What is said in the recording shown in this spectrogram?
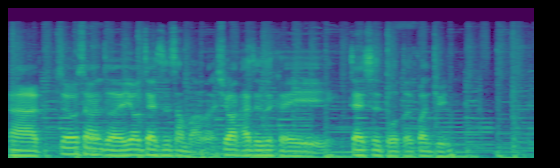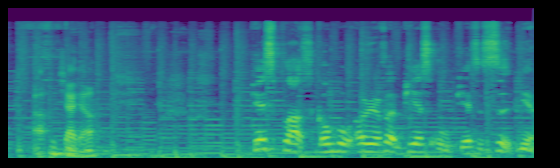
那最后生还者又再次上榜了，希望他这次可以再次夺得冠军。好，下一条。PS Plus 公布二月份 PS 五、PS 四免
